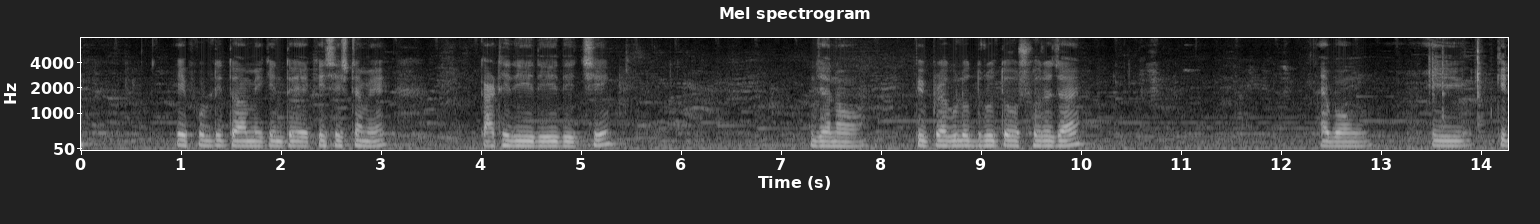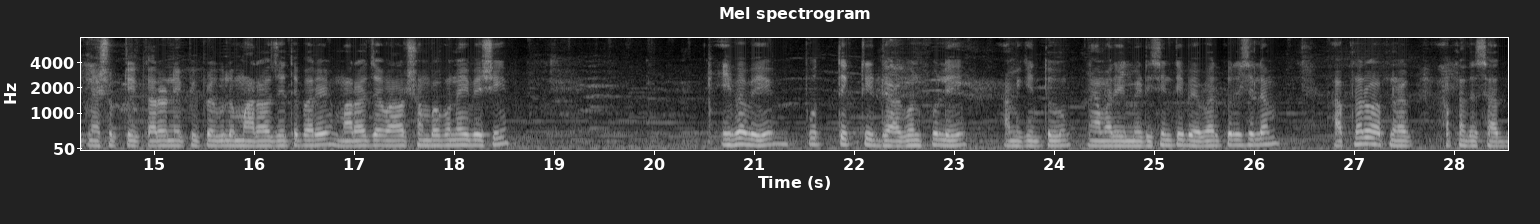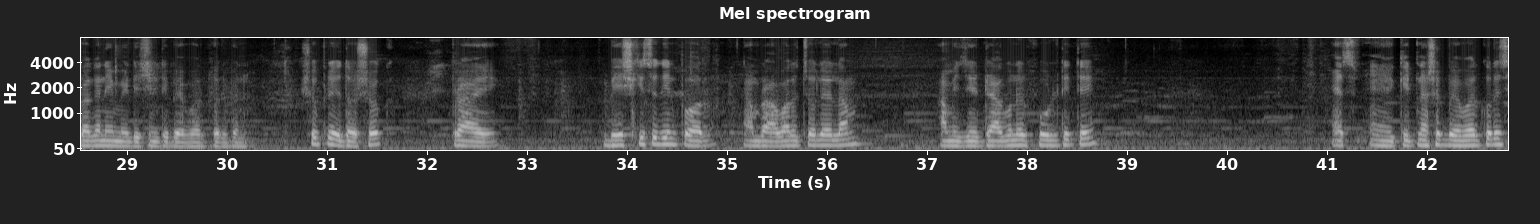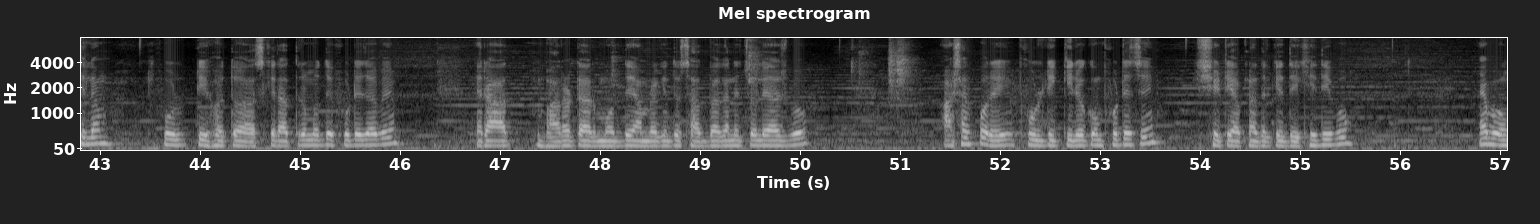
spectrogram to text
এই ফুলটি তো আমি কিন্তু একই সিস্টেমে কাঠি দিয়ে দিয়ে দিচ্ছি, যেন পিঁপড়াগুলো দ্রুত সরে যায় এবং এই কীটনাশকটির কারণে পিঁপড়াগুলো মারাও যেতে পারে। মারা যাওয়ার সম্ভাবনাই বেশি। এভাবে প্রত্যেকটি ড্রাগন ফুলে আমি কিন্তু আমার এই মেডিসিনটি ব্যবহার করেছিলাম। আপনারাও আপনারা, আপনাদের সাত বাগানে এই মেডিসিনটি ব্যবহার করবেন। সুপ্রিয় দর্শক, প্রায় বেশ কিছুদিন পর আমরা আবারও চলে এলাম। আমি যে ড্রাগনের ফুলটিতে কীটনাশক ব্যবহার করেছিলাম, ফুলটি হয়তো আজকে রাত্রের মধ্যে ফুটে যাবে। রাত বারোটার মধ্যে আমরা কিন্তু সাত বাগানে চলে আসব। আসার পরে ফুলটি কীরকম ফুটেছে সেটি আপনাদেরকে দেখিয়ে দিব। এবং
